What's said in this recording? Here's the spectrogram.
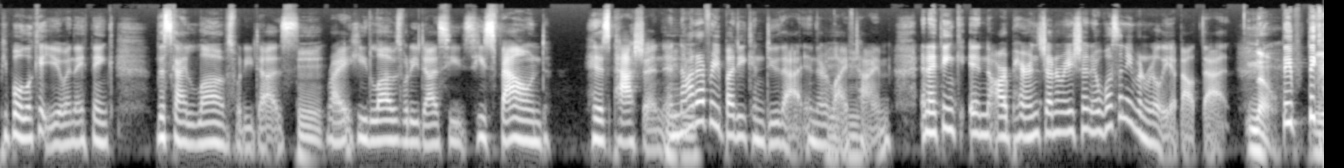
people look at you and they think this guy loves what he does, Hmm. right? He loves what he does. He's he's found his passion, and not everybody can do that in their Mhm. lifetime. And I think in our parents' generation, it wasn't even really about that. No, They they come,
